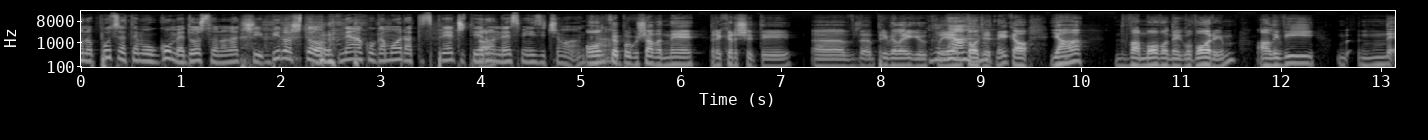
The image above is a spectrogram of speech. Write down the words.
ono, pucate mu u gume doslovno, znači, bilo što, nekako ga morate spriječiti jer Da. on ne smije izići vanka. On koji pokušava ne prekršiti uh, privilegiju klijent Da. odvjetnika, kao, ja vam ovo ne govorim, ali vi ne,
